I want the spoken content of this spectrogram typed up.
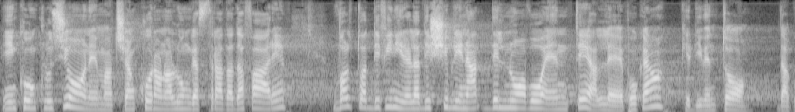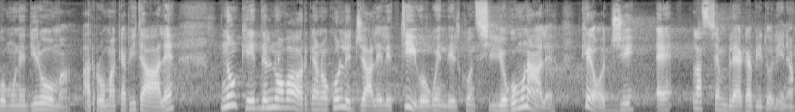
in conclusione, ma c'è ancora una lunga strada da fare, volto a definire la disciplina del nuovo ente all'epoca, che diventò da Comune di Roma a Roma Capitale, nonché del nuovo organo collegiale elettivo, quindi il Consiglio Comunale, che oggi è l'Assemblea Capitolina.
